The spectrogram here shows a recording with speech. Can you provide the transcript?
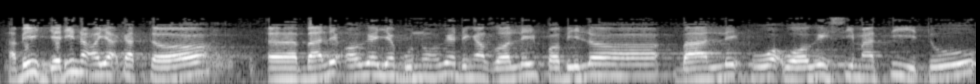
Habis jadi nak ayat kata uh, balik orang yang bunuh orang dengan zalim apabila balik puak waris si mati itu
